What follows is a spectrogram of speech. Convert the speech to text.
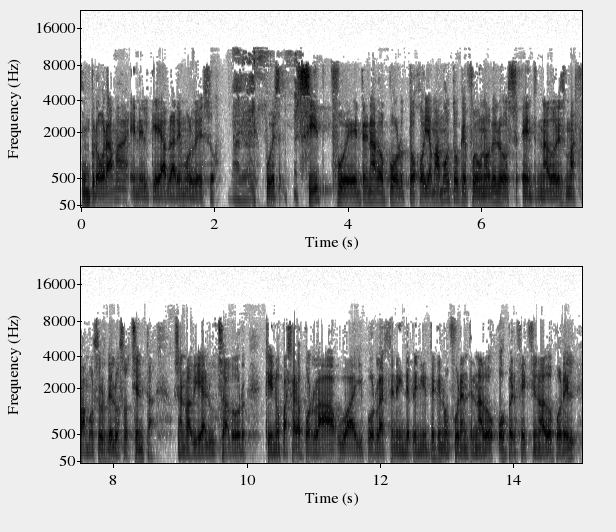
un, programa en el que hablaremos de eso. Vale, vale. Pues Sid fue entrenado por Toho Yamamoto, que fue uno de los entrenadores más famosos de los 80. O sea, no había luchador que no pasara por la agua y por la escena independiente que no fuera entrenado o perfeccionado por él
